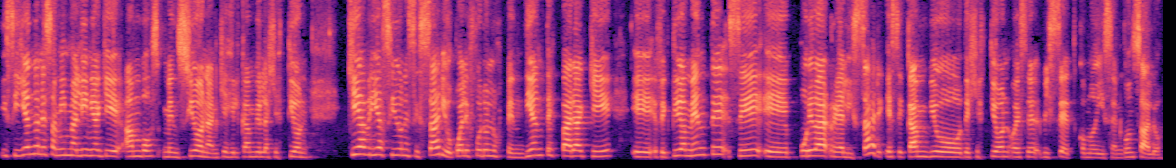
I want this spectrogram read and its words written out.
Y siguiendo en esa misma línea que ambos mencionan, que es el cambio en la gestión, ¿qué habría sido necesario? ¿Cuáles fueron los pendientes para que eh, efectivamente se eh, pueda realizar ese cambio de gestión o ese reset, como dicen? Gonzalo.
